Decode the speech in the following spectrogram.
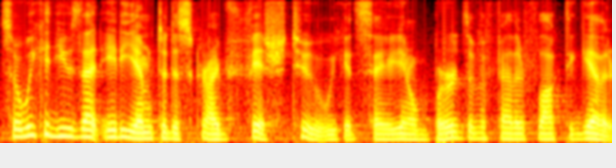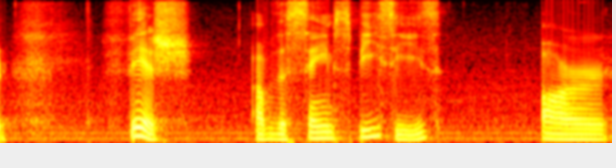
So we could use that idiom to describe fish too. We could say, you know, birds of a feather flock together. Fish of the same species are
